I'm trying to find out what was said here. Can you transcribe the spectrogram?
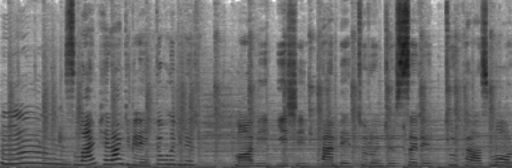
Hmm. Slime herhangi bir renkte olabilir. Mavi, yeşil, pembe, turuncu, sarı, turkuaz, mor.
